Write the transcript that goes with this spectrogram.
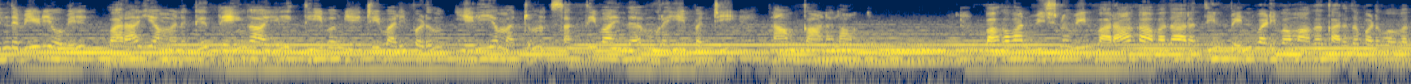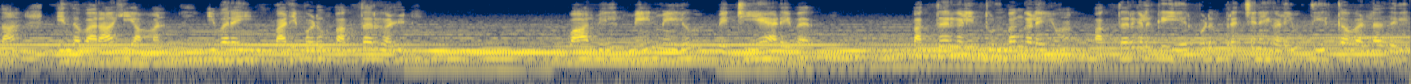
இந்த வீடியோவில் வராகி அம்மனுக்கு தேங்காயில் தீபம் ஏற்றி வழிபடும் எளிய மற்றும் சக்தி வாய்ந்த முறையை பற்றி நாம் காணலாம். பகவான் விஷ்ணுவின் வராக அவதாரத்தின் பெண் வடிவமாக கருதப்படுபவர்தான் இந்த வராகி அம்மன். இவரை வழிபடும் பக்தர்கள் வாழ்வில் மேன்மேலும் வெற்றியே அடைவர். பக்தர்களின் துன்பங்களையும் பக்தர்களுக்கு ஏற்படும் பிரச்சனைகளையும் தீர்க்க வல்லதில்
